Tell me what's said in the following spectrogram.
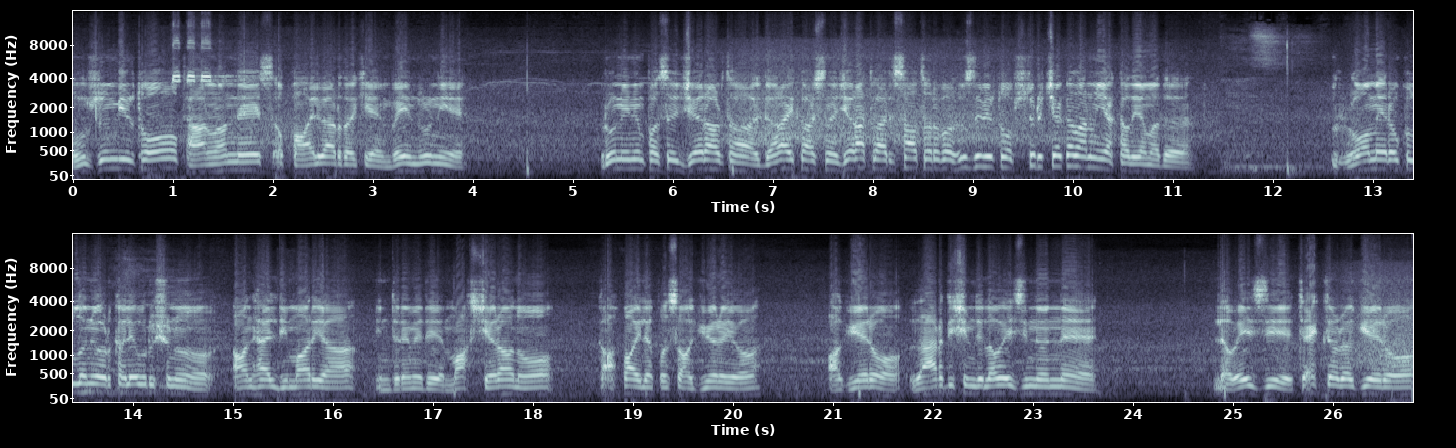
Uzun bir top. Fernandez. Faal verdi hakem. Wayne Rooney. Rooney'nin pası Gerrard'a. Garay karşısına Gerrard verdi sağ tarafa. Hızlı bir top. Sturridge yakalar mı? Yakalayamadı. Romero kullanıyor kale vuruşunu. Angel Di Maria indiremedi. Mascherano kafayla pası Agüero'ya. Agüero verdi şimdi Lavezzi'nin önüne. Lavezzi tekrar Agüero.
